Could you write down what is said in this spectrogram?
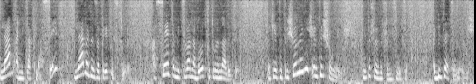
лав анита классе. Лав это запрет истории. А се это мецва, наоборот, которую надо делать. Значит, есть запрещенная вещь и разрешенная вещь. Не то, что разрешенная, извините. Обязательная вещь.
